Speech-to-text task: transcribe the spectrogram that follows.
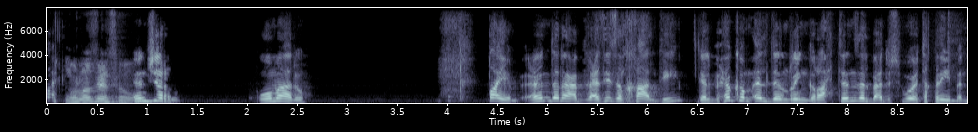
طيب والله زين سووا نجرب وماله. طيب عندنا عبد العزيز الخالدي قال بحكم Elden Ring راح تنزل بعد أسبوع تقريبا.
